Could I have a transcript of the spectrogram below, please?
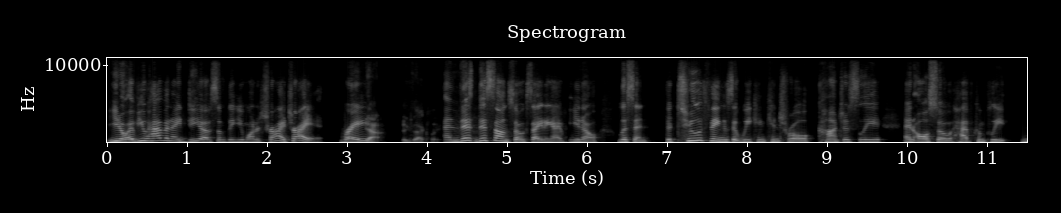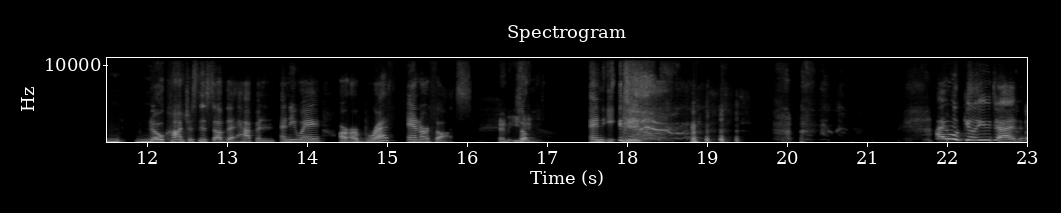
You know, if you have an idea of something you want to try, try it, right? Yeah, exactly. And this this sounds so exciting. I've, you know, listen, the two things that we can control consciously and also have complete n- no consciousness of that happen anyway are our breath and our thoughts. And So- eating. And e- I will kill you dead.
